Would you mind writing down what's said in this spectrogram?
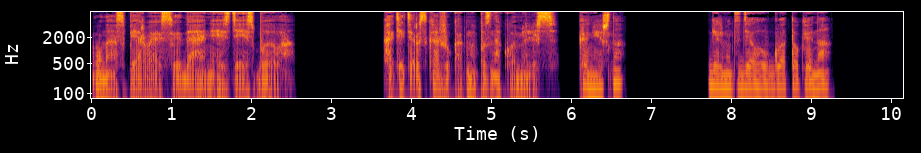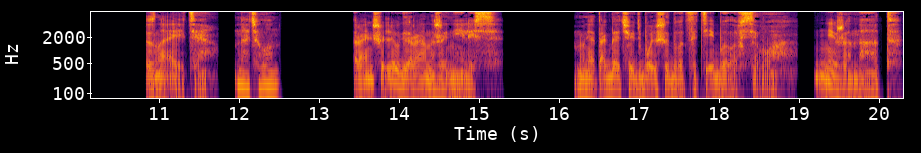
у нас первое свидание здесь было. Хотите, расскажу, как мы познакомились? Конечно. Гельмут сделал глоток вина. Знаете, начал он, раньше люди рано женились. Мне тогда чуть больше двадцати было всего. Не женат.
